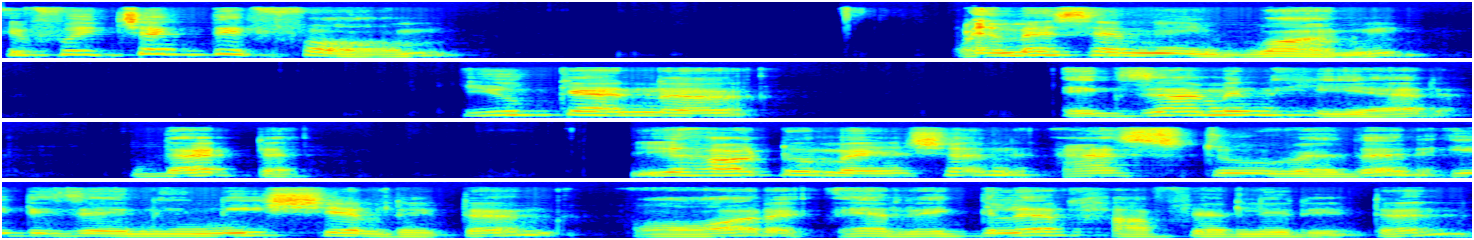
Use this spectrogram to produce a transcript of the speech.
If we check the form MSME 1, you can uh, examine here that you have to mention as to whether it is an initial return or a regular half yearly return.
